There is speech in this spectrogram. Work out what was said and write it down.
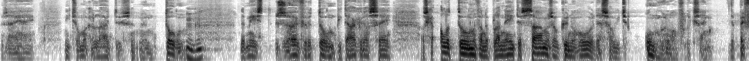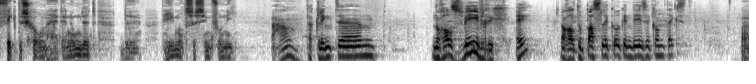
zei hij. Niet zomaar geluid dus, een toon. De meest zuivere toon. Pythagoras zei, als je alle tonen van de planeten samen zou kunnen horen, dat zou iets ongelooflijk zijn. De perfecte schoonheid. Hij noemde het de hemelse symfonie. Ah, dat klinkt ehm, nogal zweverig, hè? Nogal toepasselijk ook in deze context. Nou,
